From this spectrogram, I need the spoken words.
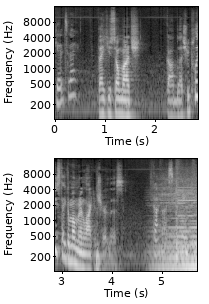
Get it today. Thank you so much. God bless you. Please take a moment and like and share this. God bless you. Thank you.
